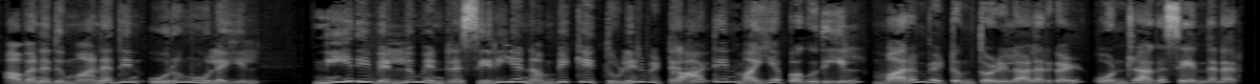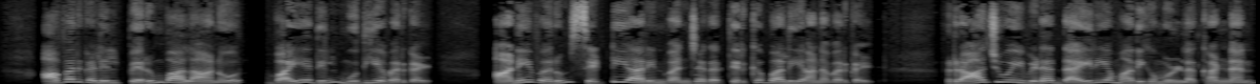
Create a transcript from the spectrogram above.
அவனது மனதின் ஒரு மூலையில் நீதி வெல்லும் என்ற சிறிய நம்பிக்கை துளிர்விட்டது. காட்டின் மையப்பகுதியில் மரம் வெட்டும் தொழிலாளர்கள் ஒன்றாக சேர்ந்தனர். அவர்களில் பெரும்பாலானோர் வயதில் முதியவர்கள். அனைவரும் செட்டியாரின் வஞ்சகத்திற்கு பலியானவர்கள். ராஜுவை விட தைரியம் அதிகமுள்ள கண்ணன்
